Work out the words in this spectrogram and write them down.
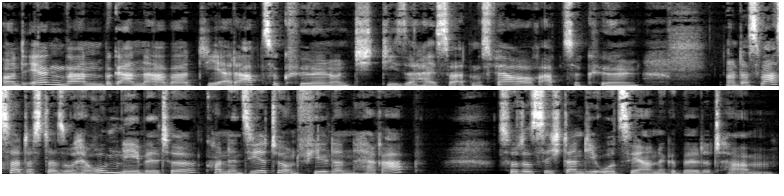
Und irgendwann begann aber die Erde abzukühlen und diese heiße Atmosphäre auch abzukühlen. Und das Wasser, das da so herumnebelte, kondensierte und fiel dann herab, sodass sich dann die Ozeane gebildet haben.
